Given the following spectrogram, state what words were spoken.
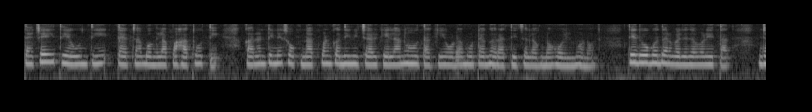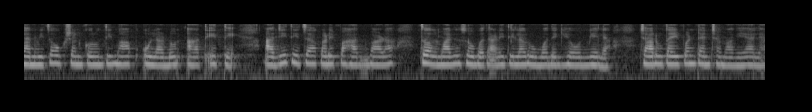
त्याच्या इथे येऊन ती त्याचा बंगला पाहत होती. कारण तिने स्वप्नात पण कधी विचार केला नव्हता की एवढ्या मोठ्या घरात तिचं लग्न होईल म्हणून. ते दोघं दरवाजाजवळ येतात. जान्हवीचं औक्षण करून ती माप ओलांडून आत येते. आजी तिच्याकडे पाहत बाळा चल माझ्यासोबत आणि तिला रूममध्ये घेऊन गेल्या. चारूताई पण त्यांच्या मागे आल्या.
